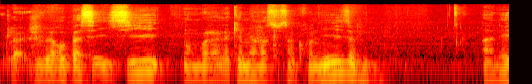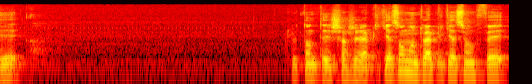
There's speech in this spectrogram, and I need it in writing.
Donc là, je vais repasser ici. Donc voilà, la caméra se synchronise. Allez. Le temps de télécharger l'application. Donc l'application fait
